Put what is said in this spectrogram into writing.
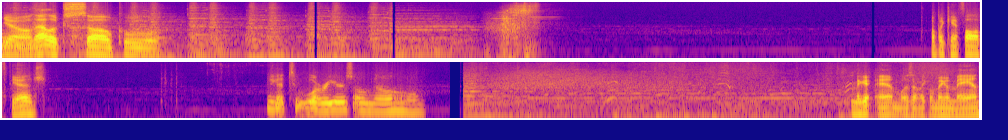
Yo, that looks so cool. Hope I can't fall off the edge. We got two warriors? Oh no. Omega M wasn't like Omega Man.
